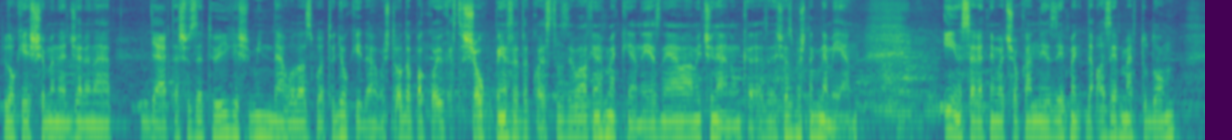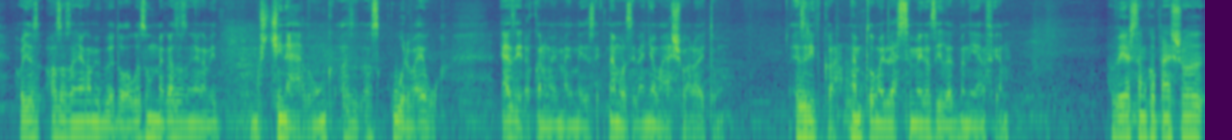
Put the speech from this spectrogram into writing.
location manageren át gyártásvezetőig, és mindenhol az volt, hogy oké, de most oda pakoljuk ezt a sok pénzt, akkor ezt azért valakinek meg kell nézni, valamit csinálnunk kell ezzel, és ez most nem ilyen. Én szeretném, hogy sokan nézzék meg, de azért, mert tudom, hogy az az, az anyag, amiből dolgozunk, meg az az anyag, amit most csinálunk, az, az kurva jó. Ezért akarom, hogy megnézzék, nem azért, mert nyomás van rajtunk. Ez ritka. Nem tudom, hogy lesz-e még az életben ilyen film. A vérszemkapásról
